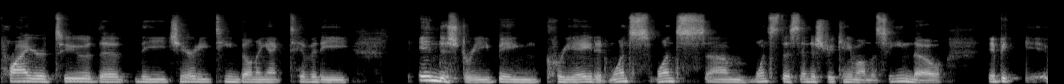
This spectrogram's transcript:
prior to the, the charity team building activity industry being created. Once, once, um, once this industry came on the scene though, it be,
